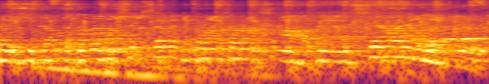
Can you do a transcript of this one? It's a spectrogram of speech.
Ladies and gentlemen, six seven, Nikolai Tarasov and Sarah Nolan.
